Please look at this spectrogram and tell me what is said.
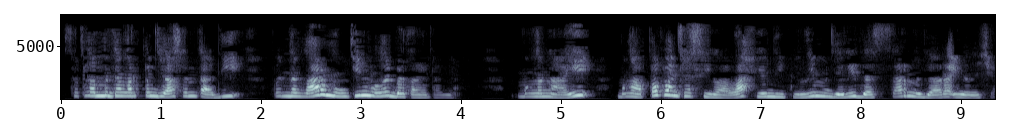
Setelah mendengar penjelasan tadi, pendengar mungkin mulai bertanya-tanya mengenai mengapa Pancasila lah yang dipilih menjadi dasar negara Indonesia.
